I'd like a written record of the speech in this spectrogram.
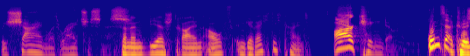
We shine with righteousness. sondern wir strahlen auf in Gerechtigkeit. Our kingdom. Unser Königreich.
